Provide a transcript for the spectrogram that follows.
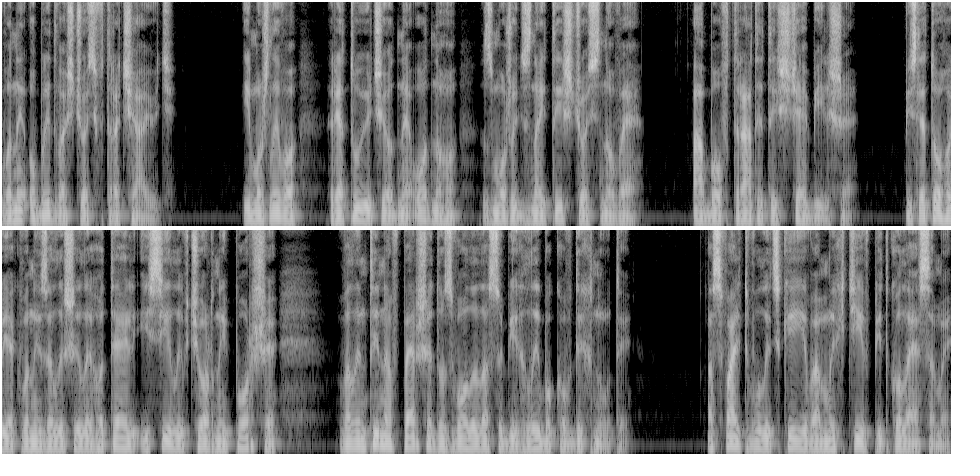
вони обидва щось втрачають. І, можливо, рятуючи одне одного, зможуть знайти щось нове або втратити ще більше. Після того, як вони залишили готель і сіли в чорний Порше, Валентина вперше дозволила собі глибоко вдихнути. Асфальт вулиць Києва михтів під колесами,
